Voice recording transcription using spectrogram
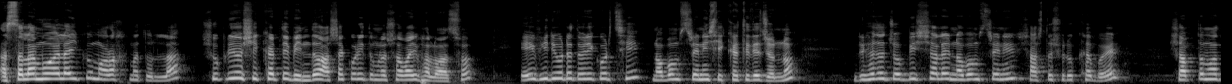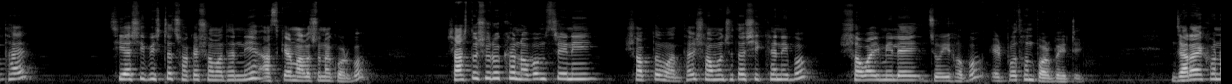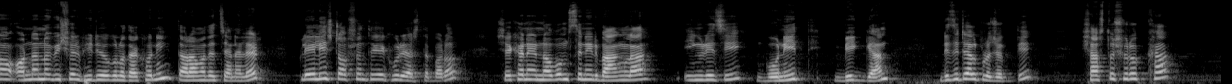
আসসালামু আলাইকুম রহমতুল্লাহ সুপ্রিয় শিক্ষার্থীবৃন্দ, আশা করি তোমরা সবাই ভালো আছো। এই ভিডিওটা তৈরি করছি নবম শ্রেণির শিক্ষার্থীদের জন্য। দুই হাজার চব্বিশ সালের নবম শ্রেণির স্বাস্থ্য সুরক্ষা বইয়ের সপ্তম অধ্যায়, ছিয়াশি পৃষ্ঠা ছকের সমাধান নিয়ে আজকে আমি আলোচনা করব। স্বাস্থ্য সুরক্ষা নবম শ্রেণি সপ্তম অধ্যায়, সমঝোতা শিক্ষা নিব। সবাই মিলে জয়ী হব। এর প্রথম পর্ব এটি। যারা এখনও অন্যান্য বিষয়ের ভিডিওগুলো দেখোনি, তারা আমাদের চ্যানেলের প্লেলিস্ট অপশন থেকে ঘুরে আসতে পারো। সেখানে নবম শ্রেণির বাংলা, ইংরেজি, গণিত, বিজ্ঞান, ডিজিটাল প্রযুক্তি, স্বাস্থ্য সুরক্ষা,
